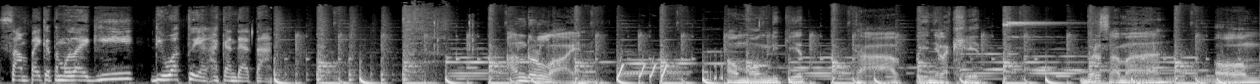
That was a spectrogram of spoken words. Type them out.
Sampai ketemu lagi di waktu yang akan datang. Underline. Omong dikit tapi nyelekit. Bersama Om.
